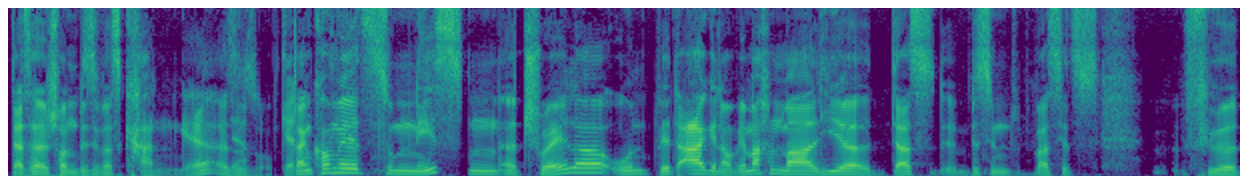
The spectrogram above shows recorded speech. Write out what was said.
dass er schon ein bisschen was kann, gell? Also ja, so. Genau, Dann kommen genau. wir jetzt zum nächsten äh, Trailer und wird, ah genau, wir machen mal hier das äh, bisschen, was jetzt für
